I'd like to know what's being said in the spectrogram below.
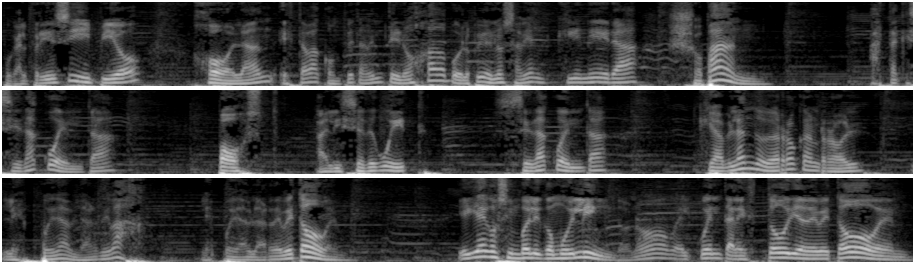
Porque al principio Holland estaba completamente enojado porque los pibes no sabían quién era Chopin. Hasta que se da cuenta, post Alicia DeWitt, se da cuenta que hablando de rock and roll les puede hablar de Bach, les puede hablar de Beethoven. Y hay algo simbólico muy lindo, ¿no? Él cuenta la historia de Beethoven,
